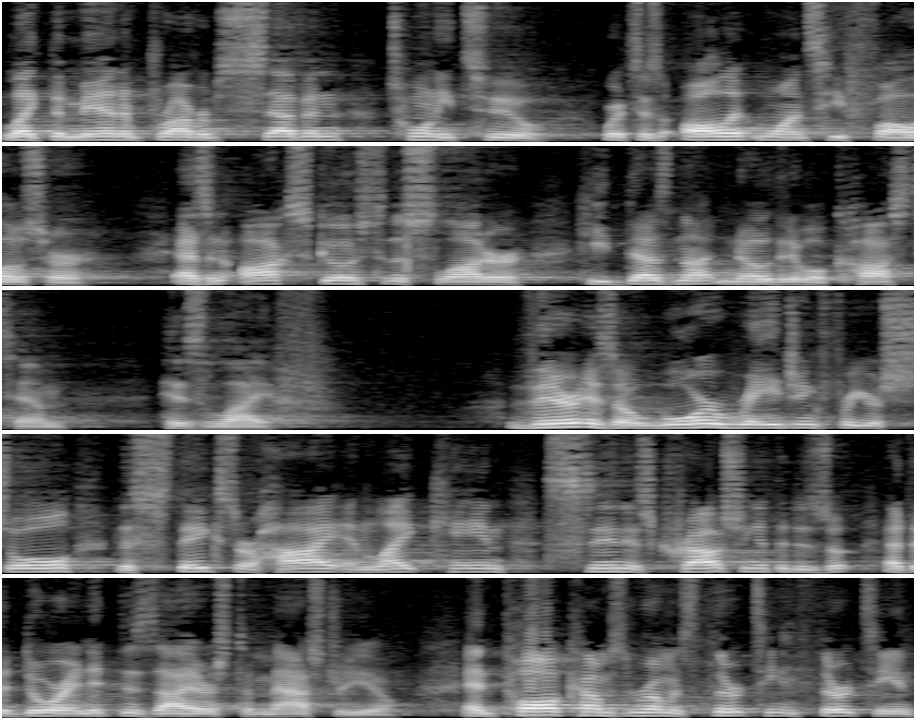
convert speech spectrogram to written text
like the man in Proverbs 7:22, where it says all at once he follows her as an ox goes to the slaughter, he does not know that it will cost him his life. There is a war raging for your soul. The stakes are high, and like Cain, sin is crouching at the, at the door and it desires to master you. And Paul comes in Romans 13 13,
